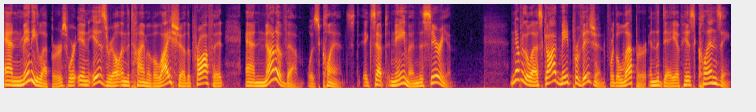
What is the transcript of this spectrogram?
and many lepers were in Israel in the time of Elisha the prophet, and none of them was cleansed, except Naaman the Syrian. Nevertheless, God made provision for the leper in the day of his cleansing.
